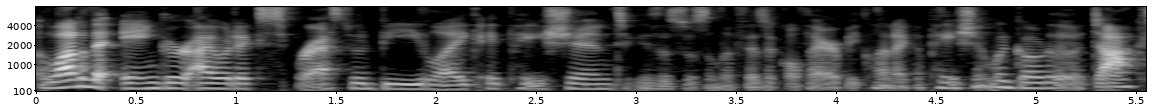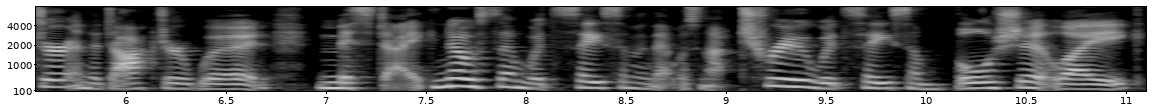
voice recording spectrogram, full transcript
a lot of the anger I would express would be like a patient because this was in the physical therapy clinic. A patient would go to a doctor and the doctor would misdiagnose them, would say something that was not true, would say some bullshit like,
